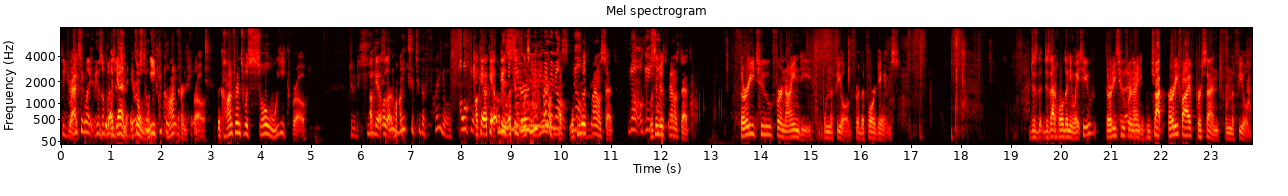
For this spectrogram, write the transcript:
Dude, you're Like, acting like it was a bunch again, of, it's a weak people in the conference, bro. the conference was so weak, bro. Dude, he Okay, hold on, still hold on. makes it to the finals. Okay. Okay, okay, okay. no, Listen, no, listen to no, his no, final no. Listen no. to his final stats. No. Okay. Listen so, to his final stats. 32 for 90 from the field for the four games. Does th- does that hold any weight to you? 32 that for again? 90. He shot 35% from the field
